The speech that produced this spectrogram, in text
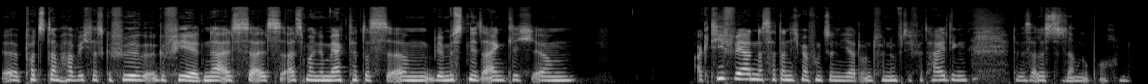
äh, Potsdam, habe ich das Gefühl, gefehlt, ne? Als, als, als man gemerkt hat, dass ähm, wir müssten jetzt eigentlich ähm, aktiv werden, das hat dann nicht mehr funktioniert und vernünftig verteidigen, dann ist alles zusammengebrochen.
